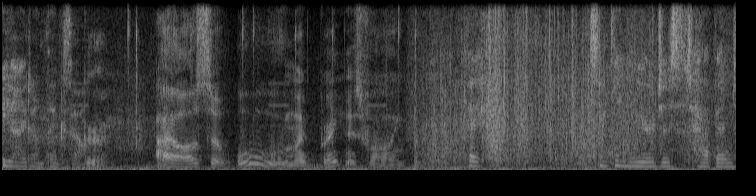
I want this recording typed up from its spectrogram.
Yeah, I don't think so. Good. I also ooh, my brain is falling. Hey, something weird just happened.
